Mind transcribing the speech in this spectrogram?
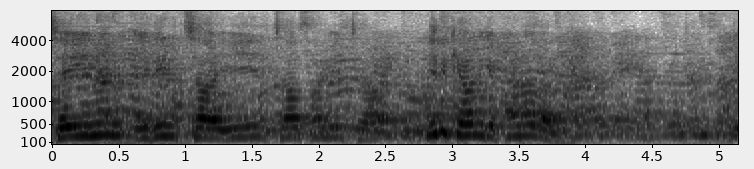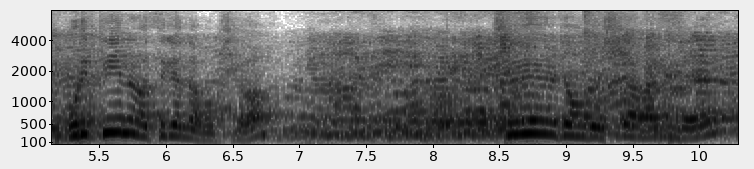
제이는 1일차, 2일차, 3일차. 이렇게 하는 게 편하다는 거. 우리 P는 어떻게 했나 봅시다. 수요일 정도 시작하는데,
